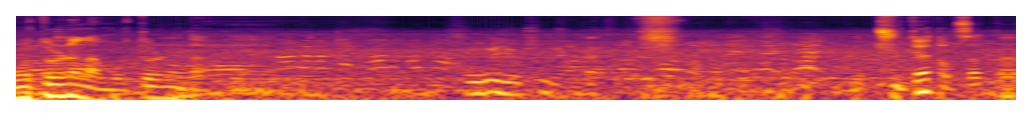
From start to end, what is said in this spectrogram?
못 듣는다. 못못 돌린다 예. 욕심 냈다. 줄 데도 없었다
